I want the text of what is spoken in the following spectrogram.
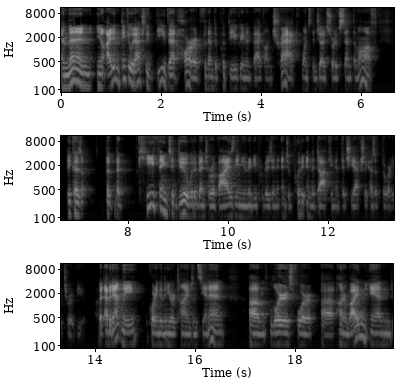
And then, you know, I didn't think it would actually be that hard for them to put the agreement back on track once the judge sort of sent them off, because the the key thing to do would have been to revise the immunity provision and to put it in the document that she actually has authority to review. But evidently, according to the New York Times and CNN, um, lawyers for uh, Hunter Biden and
